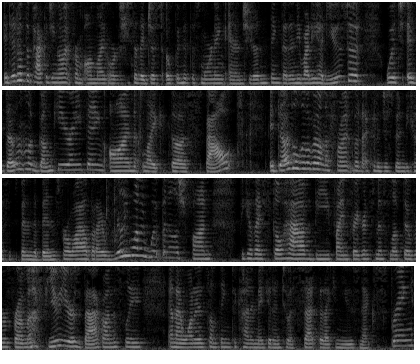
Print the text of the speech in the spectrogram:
It did have the packaging on it from online order. She said they just opened it this morning and she doesn't think that anybody had used it, which it doesn't look gunky or anything on like the spout. It does a little bit on the front, but that could have just been because it's been in the bins for a while. But I really wanted whipped vanilla chiffon because I still have the fine fragrance mist left over from a few years back, honestly and I wanted something to kind of make it into a set that I can use next spring.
